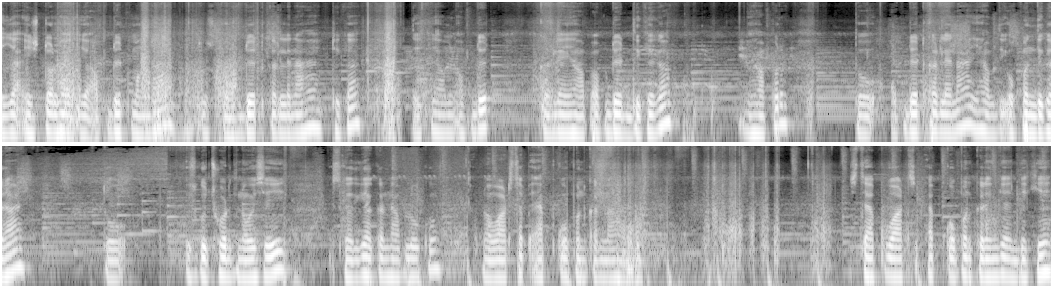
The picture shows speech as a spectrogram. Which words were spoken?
या इंस्टॉल है या अपडेट मांग रहा है तो उसको अपडेट कर लेना है, ठीक है? देखिए हम अपडेट कर लें यहाँ पर अपडेट दिखेगा। यहाँ पर तो अपडेट कर लेना है। यहाँ ओपन दिख रहा है। तो इसको छोड़ देना वैसे ही। इसके बाद क्या करना है आप लोगों को? अपना व्हाट्सएप ऐप को ओपन करना है। इससे आप व्हाट्सएप ऐप को ओपन करेंगे। देखिए,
